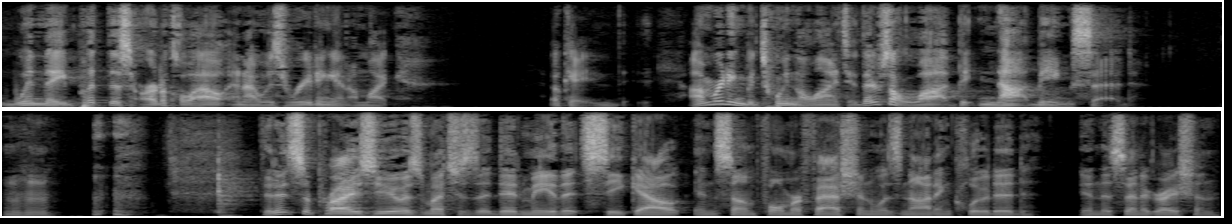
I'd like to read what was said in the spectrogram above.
when they put this article out and I was reading it, I'm like, okay, I'm reading between the lines. There's a lot not being said. hmm Did it surprise you as much as it did me that SeekOut in some form or fashion was not included in this integration?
